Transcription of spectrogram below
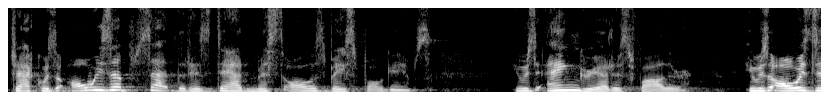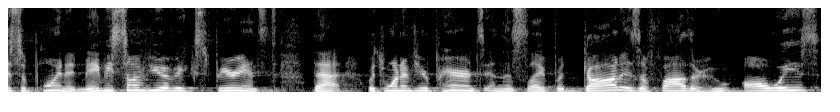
Jack was always upset that his dad missed all his baseball games. He was angry at his father. He was always disappointed. Maybe some of you have experienced that with one of your parents in this life, but God is a father who always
